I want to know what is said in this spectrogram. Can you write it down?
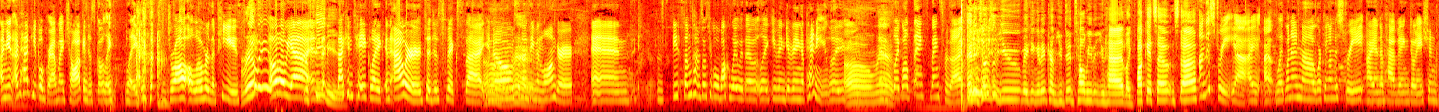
I mean, I've had people grab my chalk and just go like, like just draw all over the piece. Really? Oh yeah, and th- that can take like an hour to just fix that. You Oh, know, sometimes even longer. And sometimes those people walk away without like even giving a penny. Like, Oh and man. it's like, well, thanks, thanks for that. and in terms of you making an income, you did tell me that you had like buckets out and stuff. On the street, yeah. I, I like when I'm uh, working on the street, I end up having donation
